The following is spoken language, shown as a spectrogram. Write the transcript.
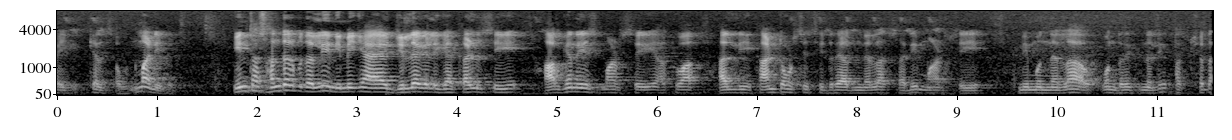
ಕೈ, ಕೆಲಸವನ್ನು ಮಾಡಿದ್ದೀರಿ. ಇಂಥ ಸಂದರ್ಭದಲ್ಲಿ ನಿಮಗೆ ಆಯಾ ಜಿಲ್ಲೆಗಳಿಗೆ ಕಳಿಸಿ ಆರ್ಗನೈಸ್ ಮಾಡಿಸಿ, ಅಥವಾ ಅಲ್ಲಿ ಕಾಂಟ್ರವರ್ಸಿಸ್ ಇದ್ದರೆ ಅದನ್ನೆಲ್ಲ ಸರಿ ಮಾಡಿಸಿ, ನಿಮ್ಮನ್ನೆಲ್ಲ ಒಂದು ರೀತಿಯಲ್ಲಿ ಪಕ್ಷದ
